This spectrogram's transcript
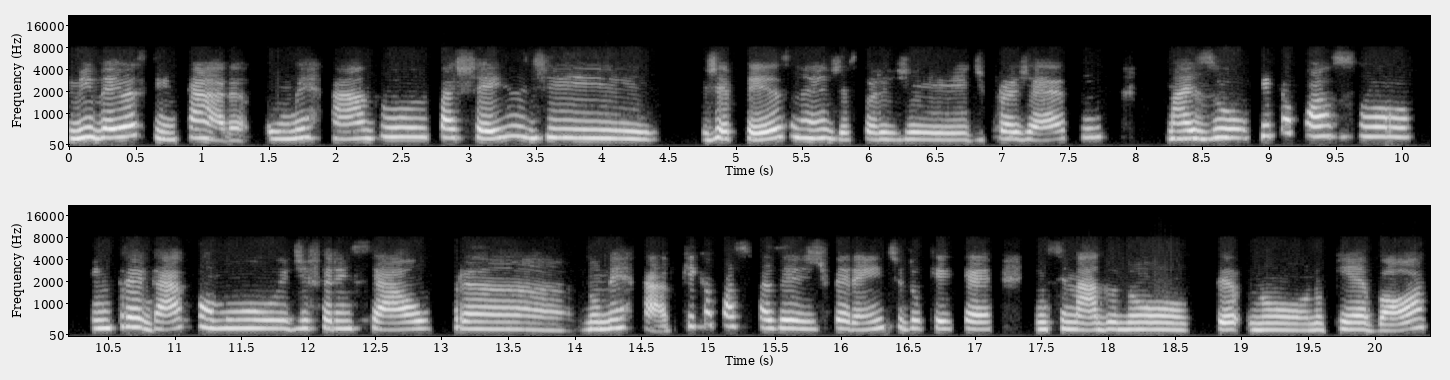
me veio assim, cara, o mercado está cheio de GPs, né, gestores de, de projetos, mas uhum. o que, que eu posso entregar como diferencial para no mercado? O que, que eu posso fazer de diferente do que, que é ensinado no, no, no PMBOK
